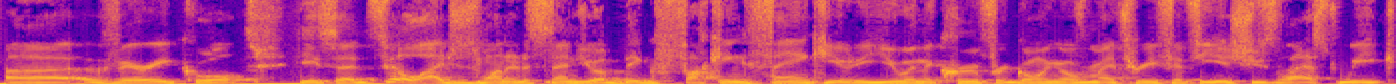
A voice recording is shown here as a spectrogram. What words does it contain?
Uh, very cool. He said, Phil, I just wanted to send you a big fucking thank you to you and the crew for going over my 350 issues last week.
